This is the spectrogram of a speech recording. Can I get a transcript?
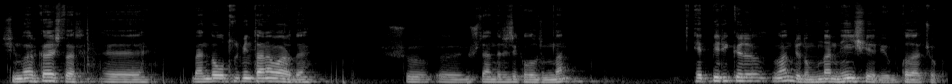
Şimdi arkadaşlar e, bende 30 bin tane vardı. Şu e, güçlendirici kıvılcımdan. Hep birikiyordu. Lan diyordum bunlar ne işe yarıyor bu kadar çok.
